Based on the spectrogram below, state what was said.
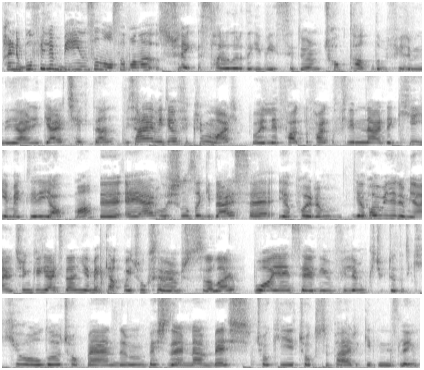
hani bu film bir insan olsa bana sürekli sarılırdı gibi hissediyorum. Çok tatlı bir filmdi. Yani gerçekten bir tane video fikrim var. Böyle farklı farklı filmlerdeki yemekleri yapma. Ee, eğer hoşunuza giderse yaparım. Yapabilirim yani. Çünkü gerçekten yemek yapmayı çok seviyorum şu sıralar. Bu ay en sevdiğim film Küçük Cadı 2 oldu. Çok beğendim. 5 üzerinden 5. Çok iyi, çok süper. Gidin izleyin.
